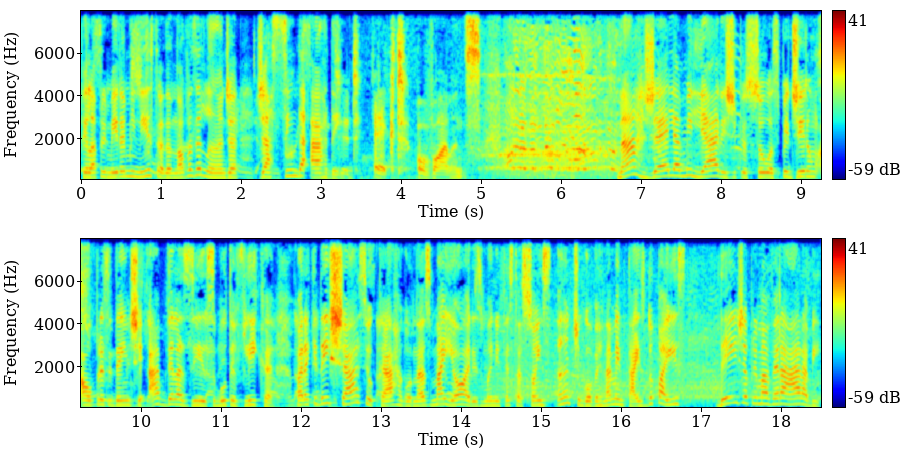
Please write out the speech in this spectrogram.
pela primeira-ministra da Nova Zelândia, Jacinda Ardern. Na Argélia, milhares de pessoas pediram ao presidente Abdelaziz Bouteflika para que deixasse o cargo nas maiores manifestações antigovernamentais do país desde a Primavera Árabe,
